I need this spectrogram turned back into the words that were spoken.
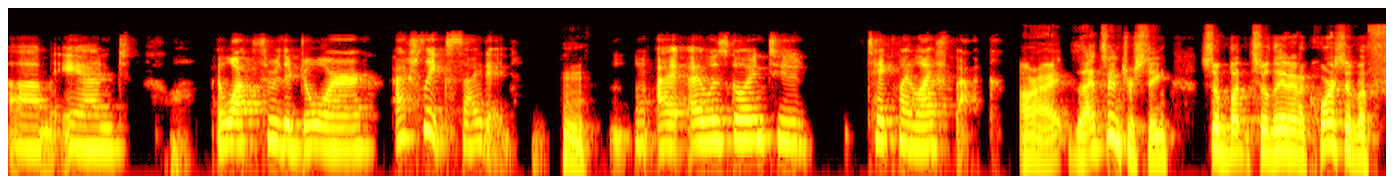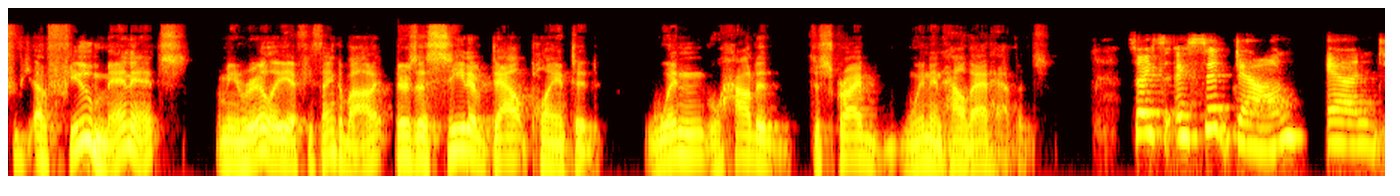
um, and I walked through the door, actually excited. Hmm. I, I was going to take my life back. All right, that's interesting. So, but so then in a course of a, f- a few minutes, I mean, really, if you think about it, there's a seed of doubt planted. When, how to describe when and how that happens? So I, I sit down and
